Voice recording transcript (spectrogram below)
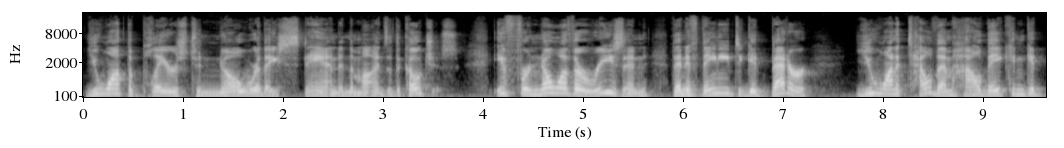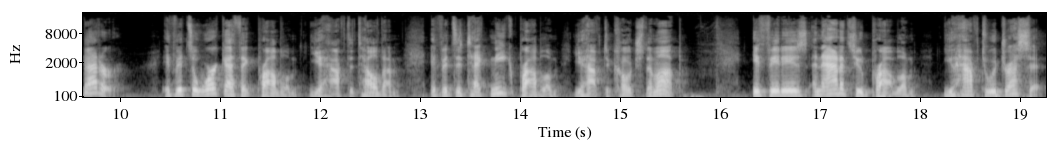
You want the players to know where they stand in the minds of the coaches. If for no other reason than if they need to get better, you want to tell them how they can get better. If it's a work ethic problem, you have to tell them. If it's a technique problem, you have to coach them up. If it is an attitude problem, you have to address it.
